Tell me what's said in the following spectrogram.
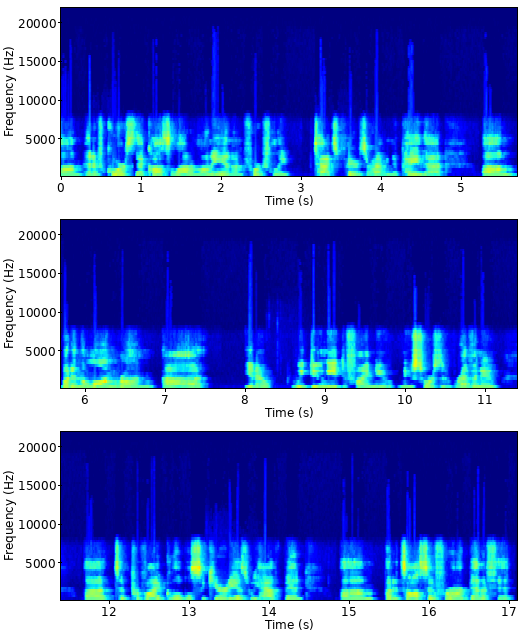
Um, and of course, that costs a lot of money, and unfortunately, taxpayers are having to pay that. Um, but in the long run, uh, you know, we do need to find new new sources of revenue uh, to provide global security, as we have been. Um, but it's also for our benefit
